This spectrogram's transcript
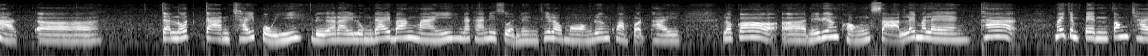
หากจะลดการใช้ปุ๋ยหรืออะไรลงได้บ้างไหมนะคะ ในส่วนหนึ่งที่เรามองเรื่องความปลอดภัย แล้วก็ในเรื่องของสารไล่แมลง ถ้าไม่จำเป็นต้องใช้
